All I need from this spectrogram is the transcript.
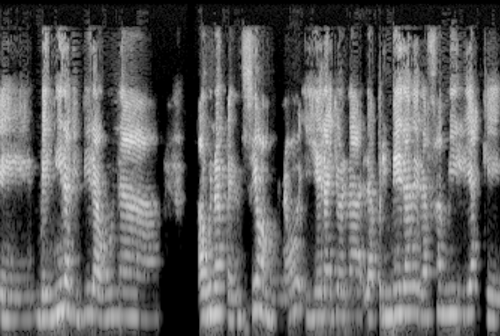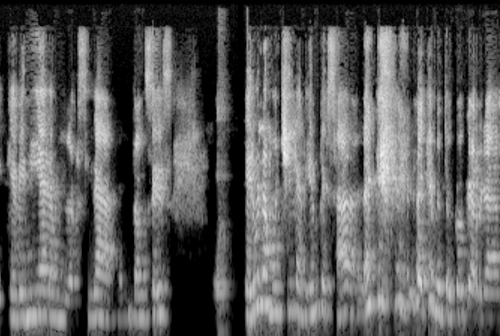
eh, venir a vivir a una a una pensión, ¿no? Y era yo la, la primera de la familia que, que, venía a la universidad. Entonces, era una mochila bien pesada la que, la que me tocó cargar.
